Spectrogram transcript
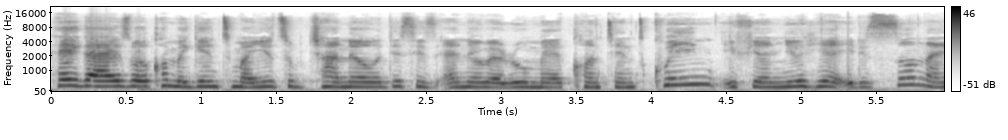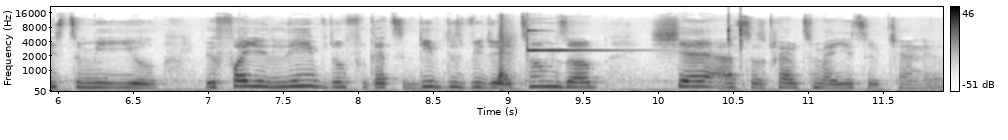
hey guys welcome again to my youtube channel. This is Enewerome content queen. If you're new here it is so nice to meet you. Before you leave don't forget to give this video a thumbs up share and subscribe to my youtube channel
